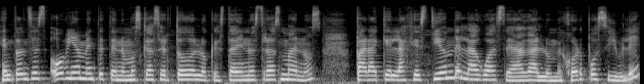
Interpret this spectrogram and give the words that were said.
Entonces, obviamente tenemos que hacer todo lo que está en nuestras manos para que la gestión del agua se haga lo mejor posible,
